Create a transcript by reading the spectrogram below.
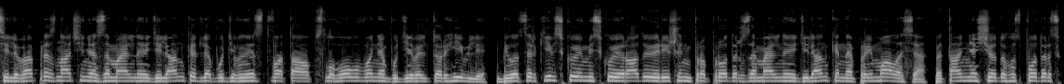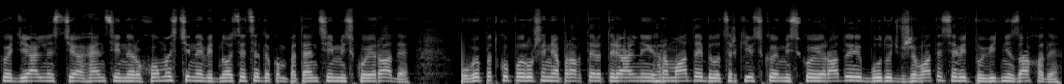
Цільове призначення земельної ділянки для будівництва та обслуговування будівель торгівлі. Білоцерківською міською радою рішень про продаж земельної ділянки не приймалося. Питання щодо господарської діяльності агенцій нерухомості не відносяться до компетенції міської ради. У випадку порушення прав територіальної громади Білоцерківською міською радою будуть вживатися відповідні заходи.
